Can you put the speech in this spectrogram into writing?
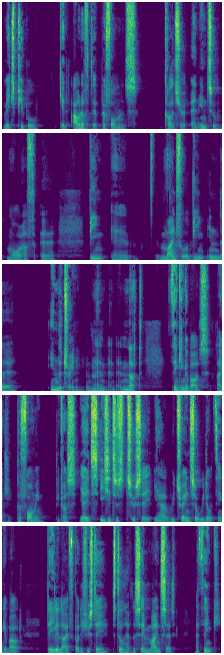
makes people get out of the performance culture and into more of uh, being uh, mindful, being in the in the training and, mm. and, and, not thinking about like performing because yeah it's easy to to say yeah we train so we don't think about daily life but if you stay still have the same mindset i think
